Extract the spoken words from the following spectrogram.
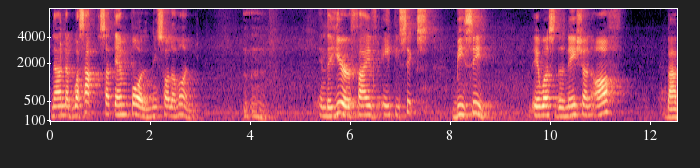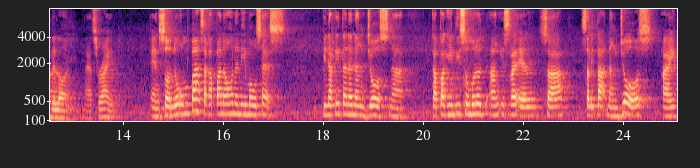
na nagwasak sa temple ni Solomon. in the year 586 BC, it was the nation of Babylon. That's right. And so noong pa sa kapanahon ni Moses, pinakita na ng Diyos na kapag hindi sumunod ang Israel sa salita ng Diyos, ay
